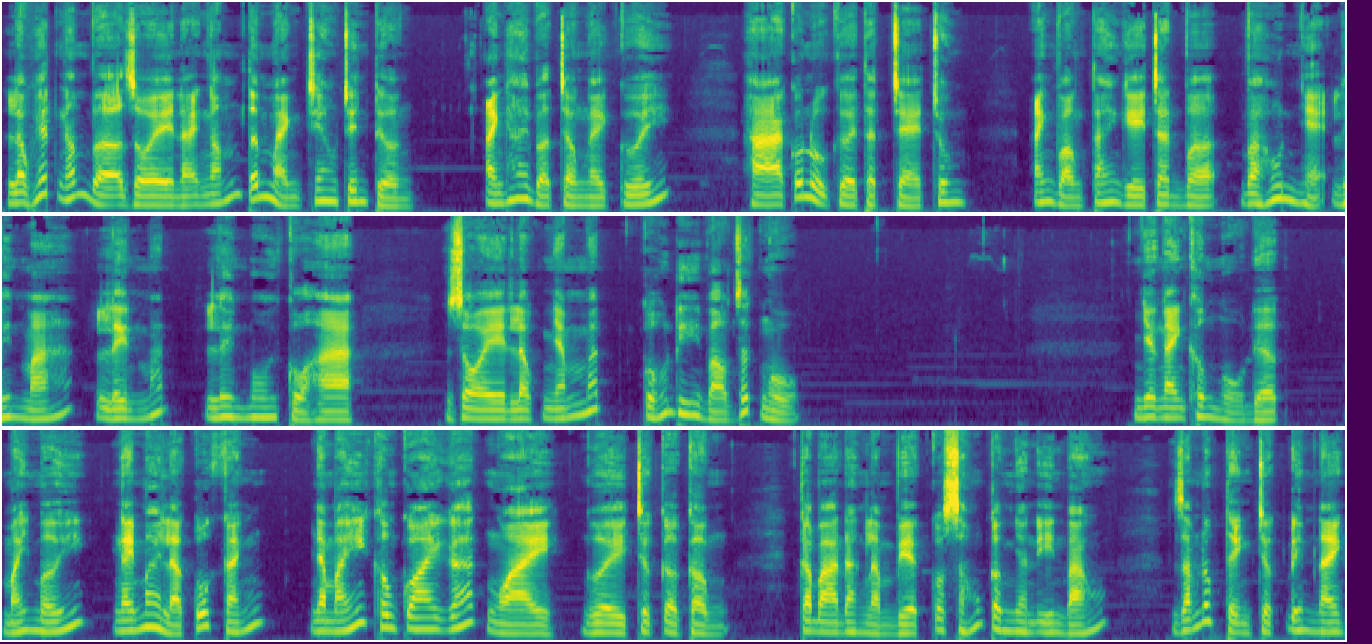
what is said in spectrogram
Lộc hết ngắm vợ rồi lại ngắm tấm ảnh treo trên tường. Anh hai vợ chồng ngày cưới. Hà có nụ cười thật trẻ trung. Anh vòng tay ghì chặt vợ và hôn nhẹ lên má, lên mắt, lên môi của Hà. Rồi Lộc nhắm mắt, cố đi vào giấc ngủ. Nhưng anh không ngủ được. Máy mới, ngày mai là quốc khánh. Nhà máy không có ai gác ngoài người trực ở cổng. Cả bà đang làm việc có 6 công nhân in báo. Giám đốc Thịnh trực đêm nay.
